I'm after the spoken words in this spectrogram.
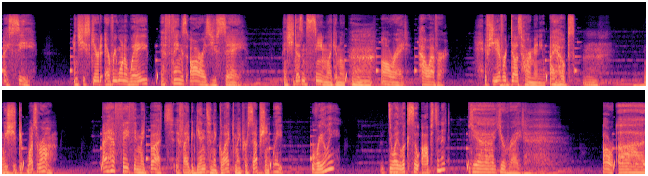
I see. And she scared everyone away? If things are as you say, then she doesn't seem like a mal-. All right. However, if she ever does harm anyone, I hope so. Hmm. We should go- What's wrong? I have faith in my- But if I begin to neglect my perception- Wait, really? Do I look so obstinate? Yeah, you're right. Alright, uh...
